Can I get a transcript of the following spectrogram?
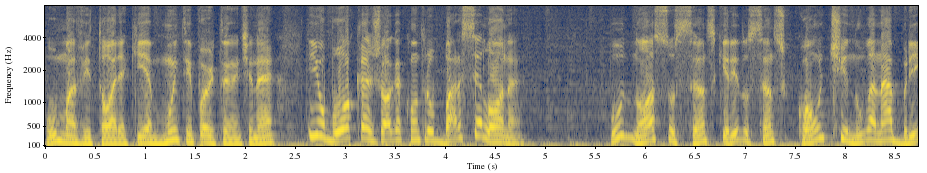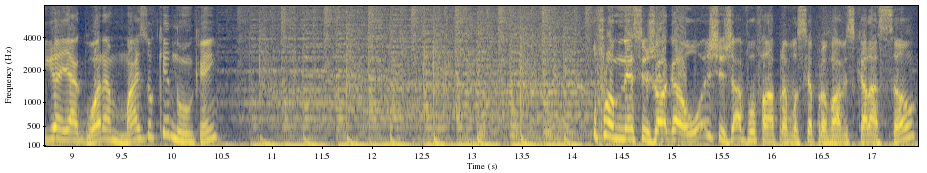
Uma vitória aqui é muito importante, né? E o Boca joga contra o Barcelona. O nosso Santos, querido Santos, continua na briga e agora mais do que nunca, hein? Fluminense joga hoje, já vou falar para você a provável escalação.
